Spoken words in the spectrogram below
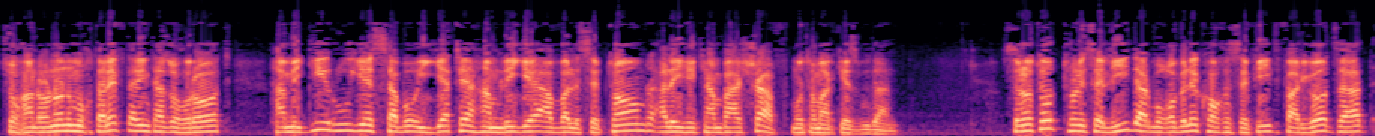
سخنرانان مختلف در این تظاهرات همگی روی سبعیت حمله اول سپتامبر علیه کمپ اشرف متمرکز بودند. سناتور توریسلی در مقابل کاخ سفید فریاد زد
